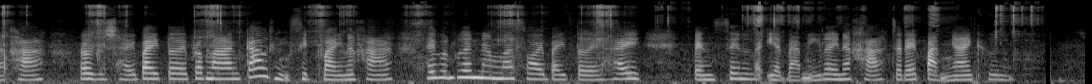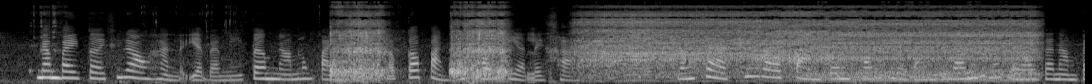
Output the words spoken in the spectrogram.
นะคะ เราจะใช้ใบเตยประมาณ 9-10 ใบนะคะ ให้เพื่อนๆนำมาซอยใบเตยให้เป็นเส้นละเอียดแบบนี้เลยนะคะ จะได้ปั่นง่ายขึ้นนำใบเตยที่เราหั่นละเอียดแบบนี้เติมน้ำลงไป แล้วก็ปั่นให้เขาละเอียดเลยค่ะ หลังจากที่เราปั่นจนเขาละเอียดแบบนี้แล้วนะคะเดี๋ยวเราจะนำไป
